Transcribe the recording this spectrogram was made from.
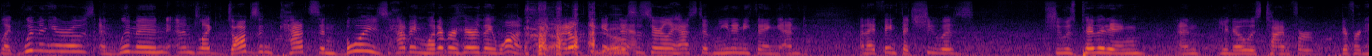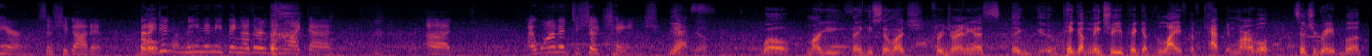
like women heroes and women and like dogs and cats and boys having whatever hair they want. Like I don't think it necessarily has to mean anything and and I think that she was she was pivoting and you know it was time for different hair so she got it. But I didn't mean anything other than like a uh, I wanted to show change. Yeah. Yes. Well, Margie, thank you so much for joining us. Uh, pick up, make sure you pick up The Life of Captain Marvel. Such a great book.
